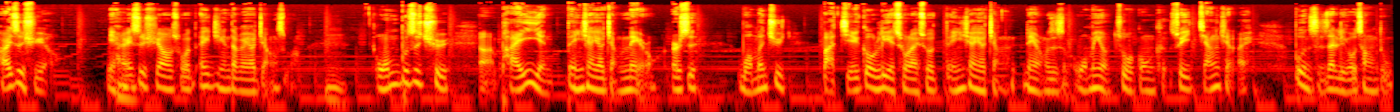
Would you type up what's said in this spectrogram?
还是需要，你还是需要说，哎、嗯，今天大概要讲什么？嗯，我们不是去啊、呃、排演，等一下要讲的内容，而是我们去把结构列出来说，等一下要讲内容是什么？我们有做功课，所以讲起来不止在流畅度，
